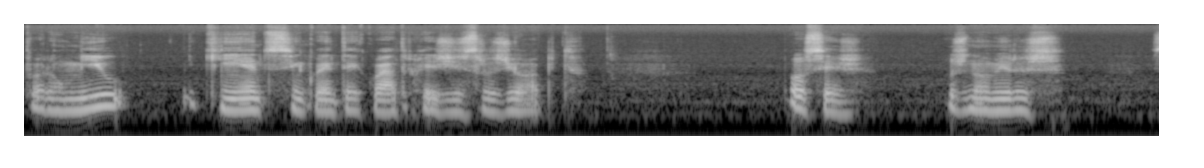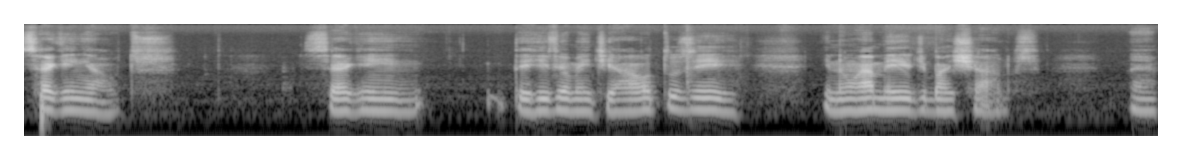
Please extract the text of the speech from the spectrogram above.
foram 1.554 registros de óbito. Ou seja, os números seguem altos, seguem terrivelmente altos e e não há meio de baixá-los. Né?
